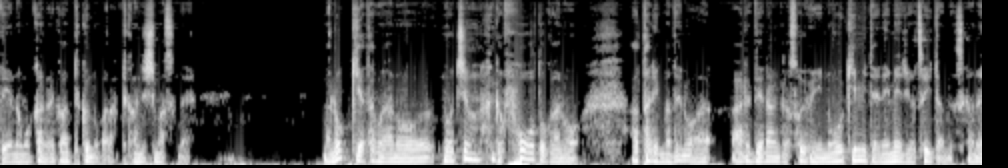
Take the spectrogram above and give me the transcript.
ていうのもかなり変わってくるのかなって感じしますね。まあ、ロッキーは多分あの、後のなんか4とかのあたりまでのあれでなんかそういう風に納金みたいなイメージがついたんですかね。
